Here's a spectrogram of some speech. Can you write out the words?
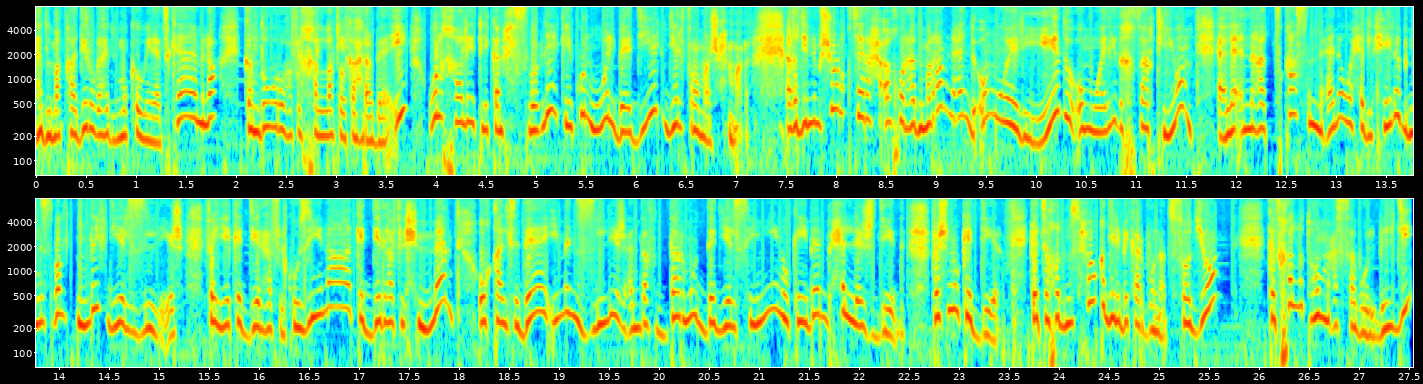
هاد المقادير ولا هاد المكونات كاملة كندوروها في الخلاط الكهربائي والخليط اللي كنحصلوا عليه كيكون هو البديل ديال الفرماج احمر غادي نمشيو لاقتراح آخر. هاد المرة من عند أم وليد وام وليد اختارت اليوم على أنها تقاسم معنا واحد الحيلة بالنسبة للتنظيف ديال الزليج. فهي كديرها في الكوزينة كديرها في الحمام وقالت دائما الزليج عندها في الدار مدة ديال سنين وكيبان بحال جديد. فشنو كدير؟ كتاخذ مسحوق ديال بيكربونات الصوديوم كتخلطهم مع الصابون البلدي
